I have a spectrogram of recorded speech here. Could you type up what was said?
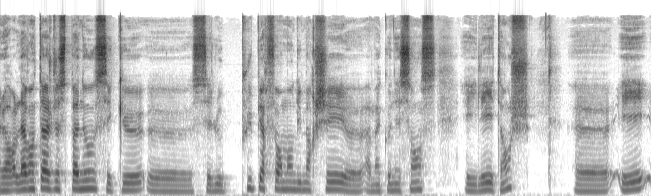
Alors l'avantage de ce panneau, c'est que euh, c'est le plus performant du marché euh, à ma connaissance et il est étanche. Euh, et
